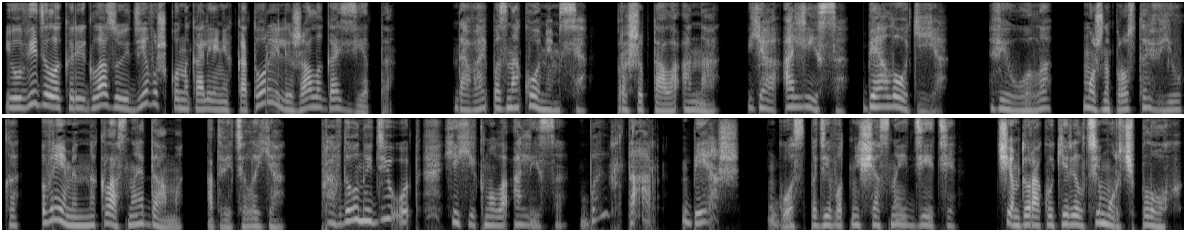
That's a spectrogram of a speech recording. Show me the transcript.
и увидела кореглазую девушку, на коленях которой лежала газета. «Давай познакомимся», — прошептала она. «Я Алиса, биология». «Виола, можно просто Вилка, временно классная дама», — ответила я. «Правда, он идиот», — хихикнула Алиса. «Быр-тар, беж. Господи, вот несчастные дети. Чем дураку Кирилл Тимурч плох?»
